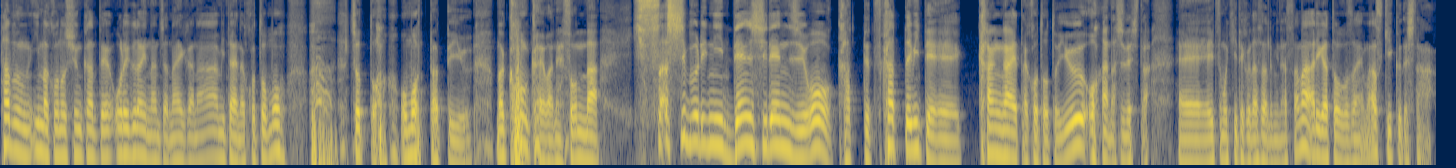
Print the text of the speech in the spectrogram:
多分今この瞬間って俺ぐらいなんじゃないかなみたいなことも ちょっと思ったっていう。まあ、今回はね、そんな久しぶりに電子レンジを買って使ってみて、考えたことというお話でした。えー、いつも聞いてくださる皆様ありがとうございます。キックでした。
